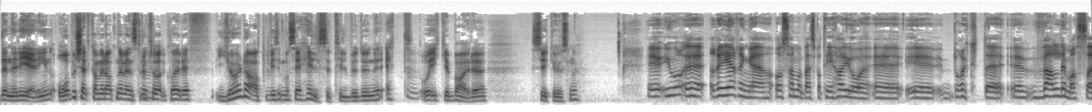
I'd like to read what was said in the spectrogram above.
denne regjeringen og budsjettkameratene Venstre og KrF gjør, da? At vi må se helsetilbudet under ett, og ikke bare sykehusene? Eh, jo, eh, Regjeringen og samarbeidspartiet har jo eh, brukt veldig masse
